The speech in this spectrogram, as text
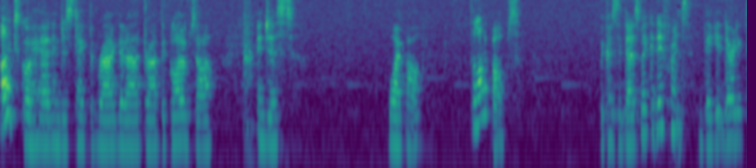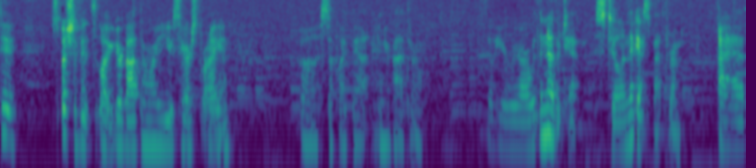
I like to go ahead and just take the rag that I dried the globes off and just wipe off the light bulbs because it does make a difference. They get dirty too, especially if it's like your bathroom where you use hairspray and uh, stuff like that in your bathroom. So here we are with another tip, still in the guest bathroom. I have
